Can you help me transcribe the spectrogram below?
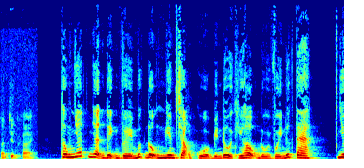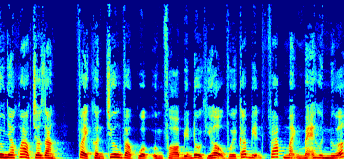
đang triển khai. Thống nhất nhận định về mức độ nghiêm trọng của biến đổi khí hậu đối với nước ta. Nhiều nhà khoa học cho rằng phải khẩn trương vào cuộc ứng phó biến đổi khí hậu với các biện pháp mạnh mẽ hơn nữa.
